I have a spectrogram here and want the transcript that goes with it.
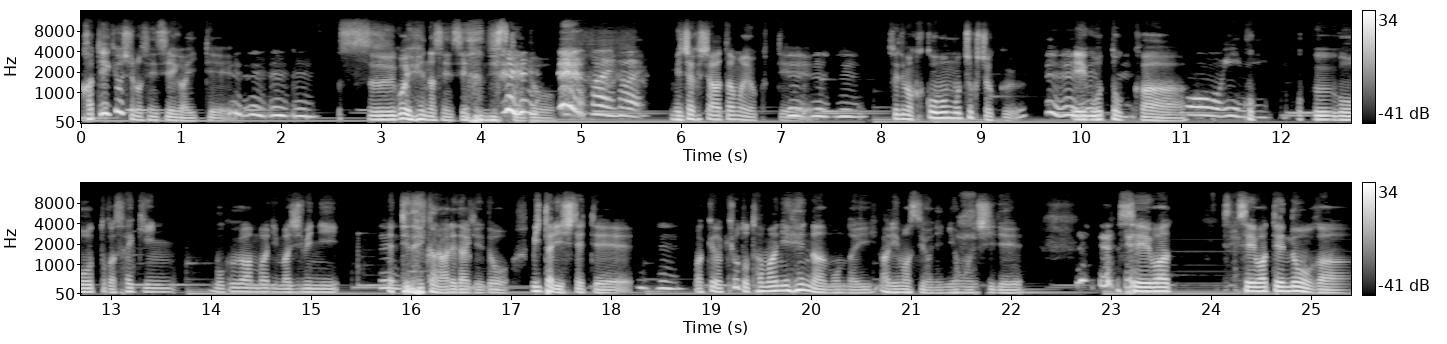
家庭教師の先生がいて、うんうんうんうん、すごい変な先生なんですけど、はいはい。めちゃくちゃ頭良くて、うんうんうん、それでまあ過去問もちょくちょく、英語とか、いいね、国語とか最近僕があんまり真面目にやってないからあれだけど、うん、見たりしてて、うん、まあけど京都たまに変な問題ありますよね、日本史で。清和、清和天皇が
